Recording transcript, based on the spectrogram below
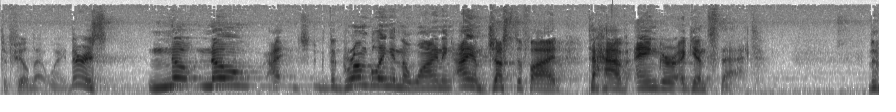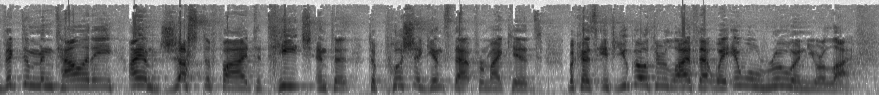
to feel that way. There is no, no, I, the grumbling and the whining, I am justified to have anger against that. The victim mentality, I am justified to teach and to, to push against that for my kids because if you go through life that way, it will ruin your life.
